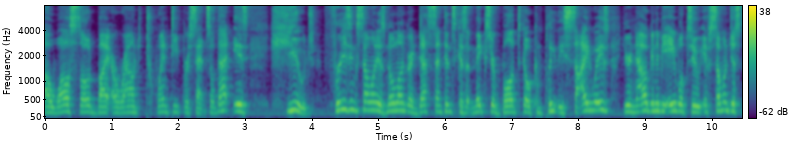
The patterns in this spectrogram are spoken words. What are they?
uh, while slowed by around 20%. So that is huge. Freezing someone is no longer a death sentence because it makes your bullets go completely sideways. You're now going to be able to, if someone just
